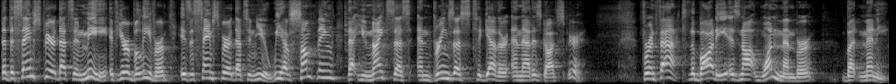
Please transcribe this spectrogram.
that the same spirit that's in me, if you're a believer, is the same spirit that's in you. We have something that unites us and brings us together, and that is God's spirit. For in fact, the body is not one member, but many.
